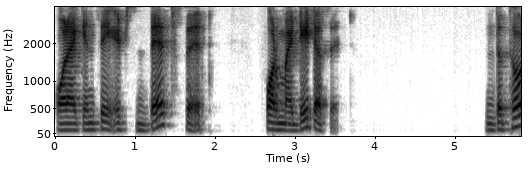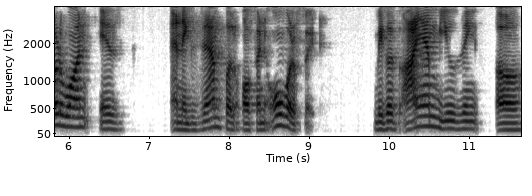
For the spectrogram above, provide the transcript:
or I can say it's best fit for my data set. The third one is an example of an overfit because I am using a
